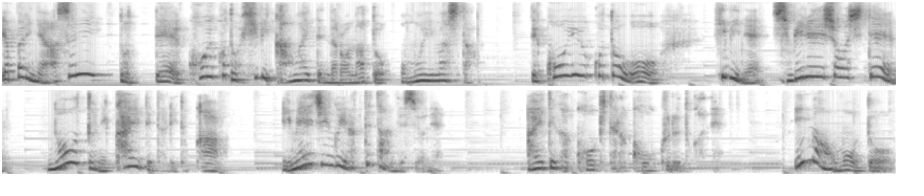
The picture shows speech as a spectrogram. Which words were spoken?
やっぱりねアスリートってこういうことを日々考えてんだろうなと思いました。で、こういうことを日々ね、シミュレーションしてノートに書いてたりとか、イメージングやってたんですよね。相手がこう来たらこう来るとかね。今思うと、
